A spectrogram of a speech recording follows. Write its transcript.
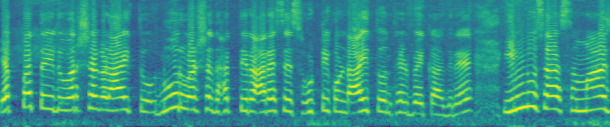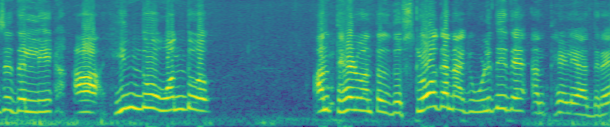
ಎಪ್ಪತ್ತೈದು ವರ್ಷಗಳಾಯಿತು ನೂರು ವರ್ಷದ ಹತ್ತಿರ ಆರ್ ಎಸ್ ಎಸ್ ಹುಟ್ಟಿಕೊಂಡು ಆಯಿತು ಅಂತ ಹೇಳಬೇಕಾದ್ರೆ ಇನ್ನೂ ಸಹ ಸಮಾಜದಲ್ಲಿ ಆ ಹಿಂದೂ ಒಂದು ಅಂತ ಹೇಳುವಂತದ್ದು ಸ್ಲೋಗನ್ ಆಗಿ ಉಳಿದಿದೆ ಅಂತ ಹೇಳಿ ಆದ್ರೆ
